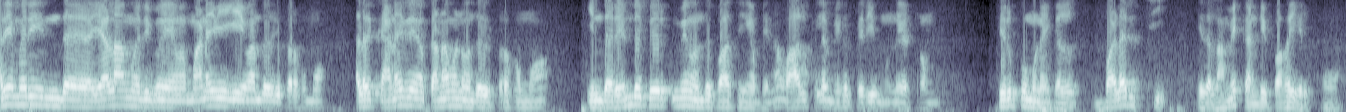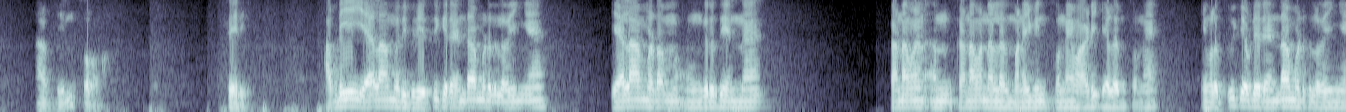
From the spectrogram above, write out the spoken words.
அதே மாதிரி இந்த ஏழாம் அதிப மனைவி வந்ததுக்கு பிறகுமோ அல்லது கனவி கணவன் வந்த பிறகுமோ இந்த ரெண்டு பேருக்குமே வந்து பார்த்தீங்க அப்படின்னா வாழ்க்கையில் மிகப்பெரிய முன்னேற்றம் திருப்பு முனைகள் வளர்ச்சி இதெல்லாமே கண்டிப்பாக இருக்கும் அப்படின்னு சொல்லலாம். சரி. அப்படியே ஏழாம் அதிபதியத்துக்கு தூக்கி ரெண்டாம் இடத்துல வைங்க. ஏழாம் இடம்ங்கிறது என்ன? கணவன் கணவன் அல்லது மனைவின்னு சொன்னேன் வாடிக்கையாளர்னு சொன்னேன். இவங்களை தூக்கி அப்படியே ரெண்டாம் இடத்துல வைங்க.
